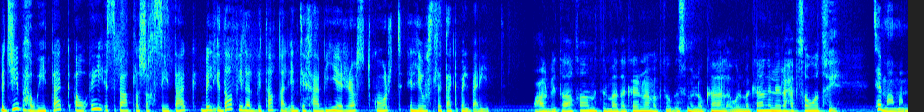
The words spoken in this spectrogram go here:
بتجيب هويتك أو أي إثبات لشخصيتك بالإضافة للبطاقة الانتخابية ال röstkort اللي وصلتك بالبريد. وعلى البطاقة مثل ما ذكرنا مكتوب اسم ال lokal أو المكان اللي رح تصوت فيه. تماما.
